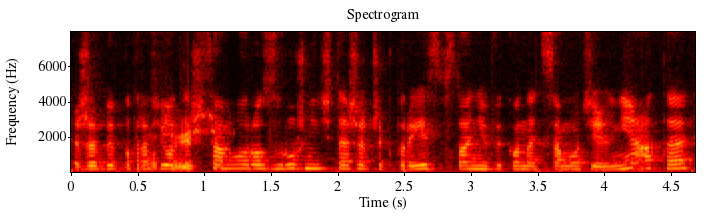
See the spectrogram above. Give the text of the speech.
żeby potrafiło Oczywiście. też samo rozróżnić te rzeczy, które jest w stanie wykonać samodzielnie, a te,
